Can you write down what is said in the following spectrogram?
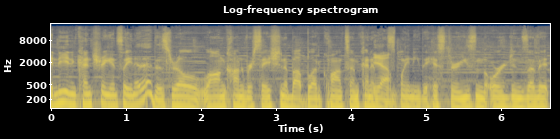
Indian country, and so you know they had this real long conversation about blood quantum, kind of Yeah. explaining the histories and the origins of it,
